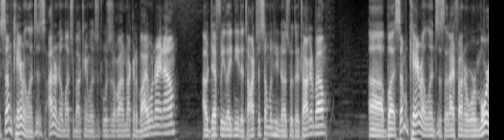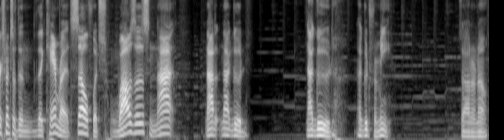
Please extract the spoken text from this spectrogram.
some camera lenses, I don't know much about camera lenses, which is why I'm not going to buy one right now. I would definitely like need to talk to someone who knows what they're talking about. Uh, but some camera lenses that I found were more expensive than the camera itself, which wowzers, not, not, not good. Not good. Not good for me. So I don't know.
